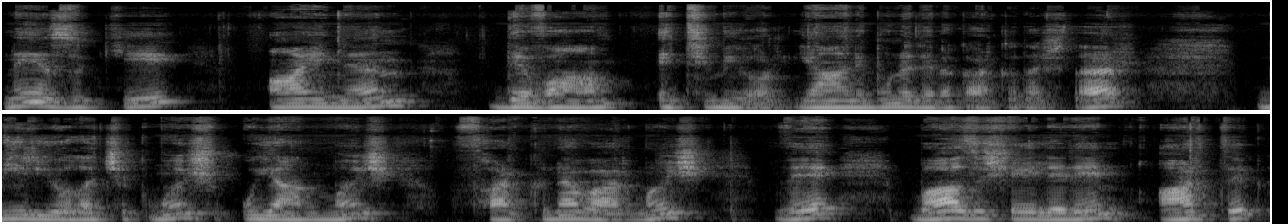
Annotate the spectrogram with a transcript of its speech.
ne yazık ki aynen devam etmiyor. Yani bu ne demek arkadaşlar? Bir yola çıkmış, uyanmış, farkına varmış ve bazı şeylerin artık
